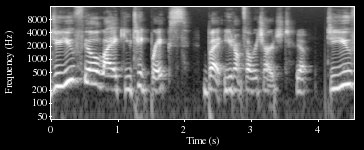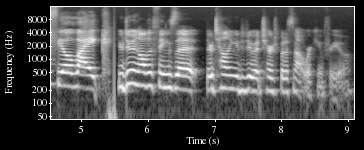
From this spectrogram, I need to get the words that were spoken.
Do you feel like you take breaks, but you don't feel recharged? Yep. Do you feel like, You're doing all the things that they're telling you to do at church, but it's not working for you.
